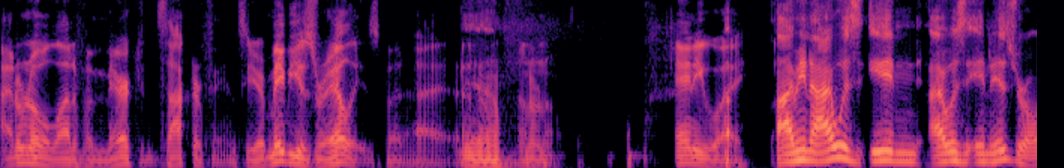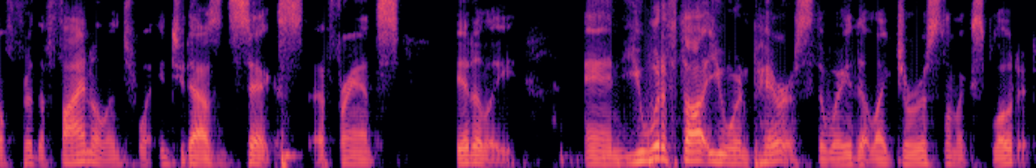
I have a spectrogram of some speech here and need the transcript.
I don't know a lot of American soccer fans here. Maybe Israelis, but I, I Yeah. don't, I don't know. Anyway, I mean, I was in I was in Israel for the final in tw- in 2006, uh, France Italy, and you would have thought you were in Paris the way that like Jerusalem exploded.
